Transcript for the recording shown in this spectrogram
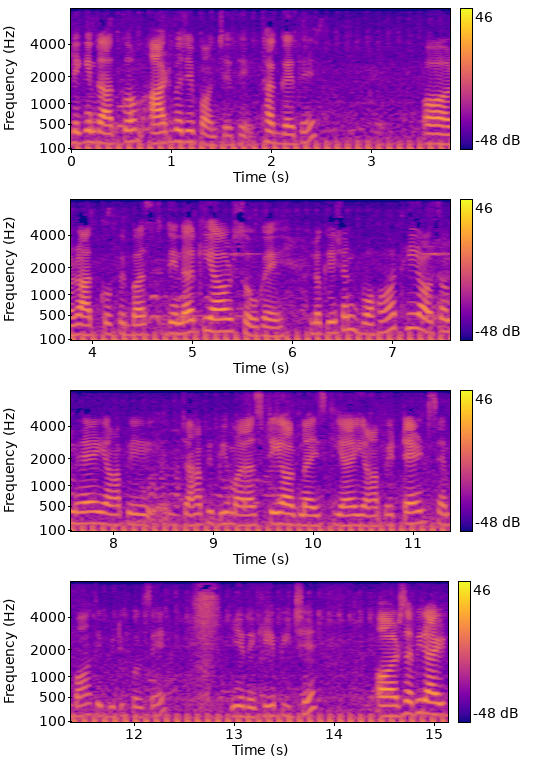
लेकिन रात को हम आठ बजे पहुँचे थे। थक गए थे। और रात को फिर बस डिनर किया और सो गए। लोकेशन बहुत ही औसम है। यहाँ पे, जहाँ पे भी हमारा स्टे ऑर्गेनाइज़ किया है, यहाँ पे टेंट्स हैं, बहुत ही ब्यूटीफुल से। ये देखिए पीछे। और सभी राइड,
